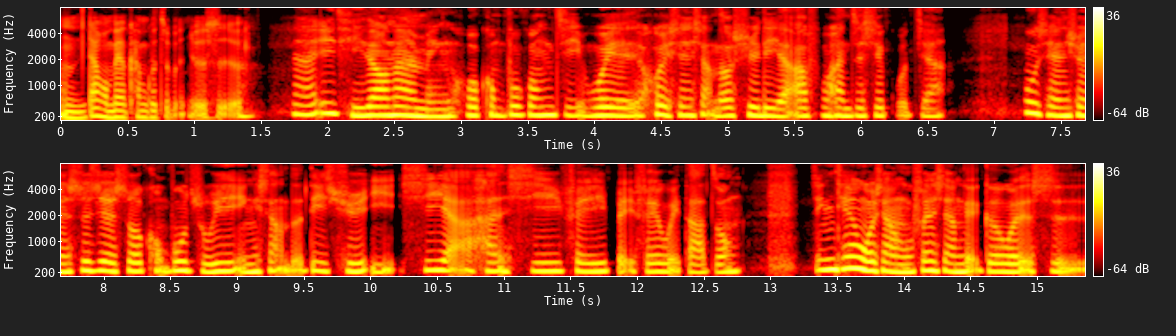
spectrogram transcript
嗯，但我没有看过这本，就是了。那一提到难民或恐怖攻击，我也会先想到叙利亚、阿富汗这些国家。目前，全世界受恐怖主义影响的地区以西亚和西非、北非为大宗。今天，我想分享给各位的是，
